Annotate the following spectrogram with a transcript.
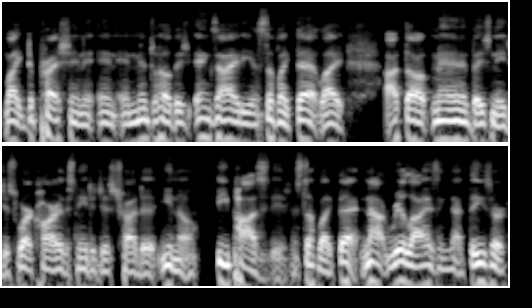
like depression and, and mental health anxiety and stuff like that like i thought man they just need to just work hard they just need to just try to you know be positive and stuff like that not realizing that these are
